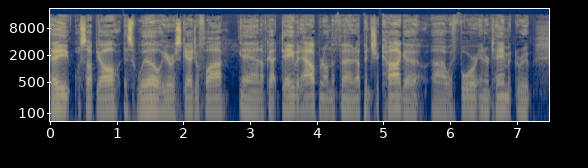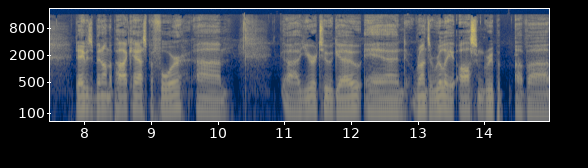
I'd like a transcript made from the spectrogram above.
Hey, what's up, y'all? It's Will here with Schedulefly, and I've got David Halpern on the phone up in Chicago uh, with Four Entertainment Group. David's been on the podcast before um, a year or two ago and runs a really awesome group of, of uh,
